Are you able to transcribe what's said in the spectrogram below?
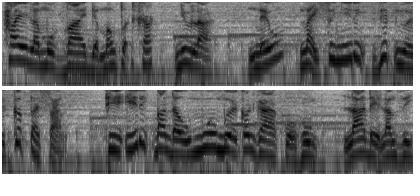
hay là một vài điểm mâu thuẫn khác như là nếu nảy sinh ý định giết người cướp tài sản thì ý định ban đầu mua 10 con gà của Hùng là để làm gì?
